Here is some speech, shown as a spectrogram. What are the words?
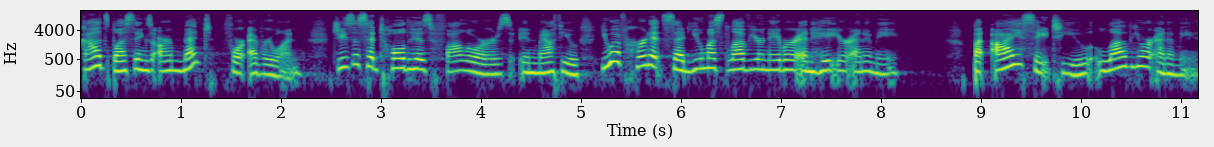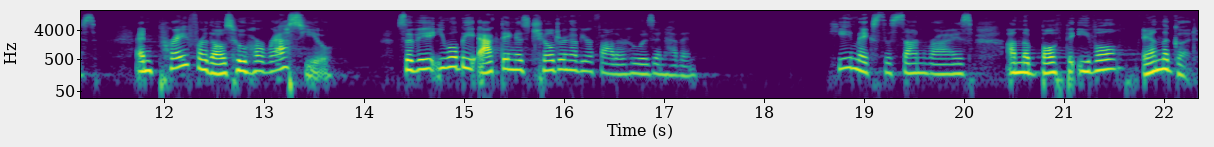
God's blessings are meant for everyone. Jesus had told his followers in Matthew, You have heard it said, You must love your neighbor and hate your enemy. But I say to you, love your enemies and pray for those who harass you, so that you will be acting as children of your Father who is in heaven. He makes the sun rise on the, both the evil and the good,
